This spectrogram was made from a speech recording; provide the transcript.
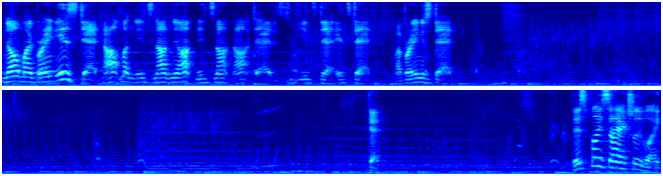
No, my brain is dead. Not my, it's not not it's not not dead. It's it's dead. It's dead. My brain is dead. This place I actually like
